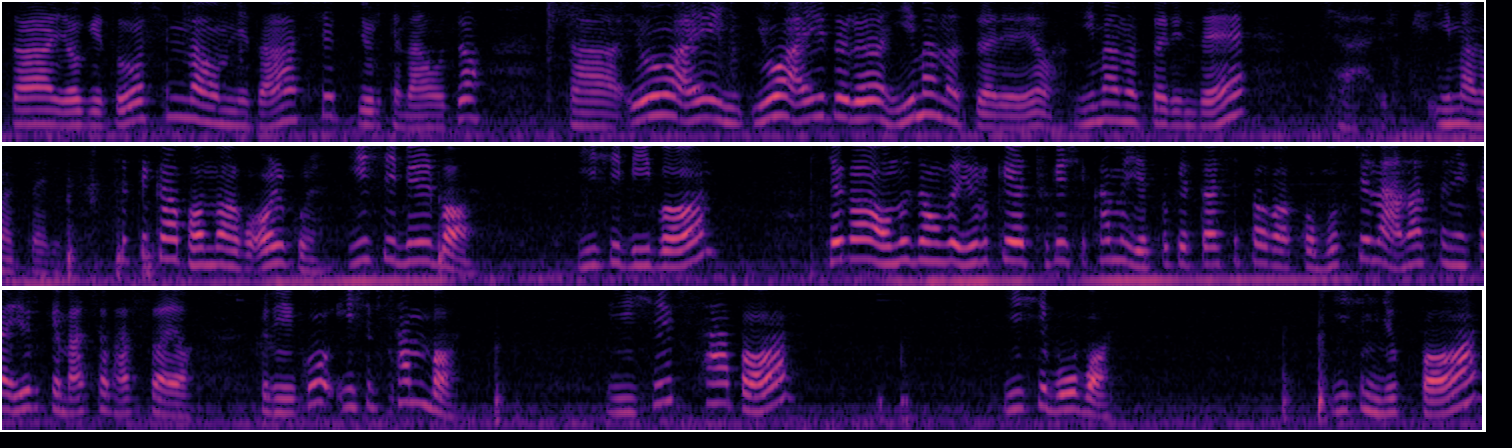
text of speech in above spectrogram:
자, 여기도 10 나옵니다. 10 이렇게 나오죠. 자, 요 아이, 요 아이들은 2만원짜리예요 2만원짜리인데, 자, 이렇게 2만원짜리. 스티커 번호하고 얼굴. 21번, 22번. 제가 어느 정도 이렇게 두 개씩 하면 예쁘겠다 싶어갖고 묶지는 않았으니까 이렇게 맞춰봤어요. 그리고 23번, 24번, 25번, 26번.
